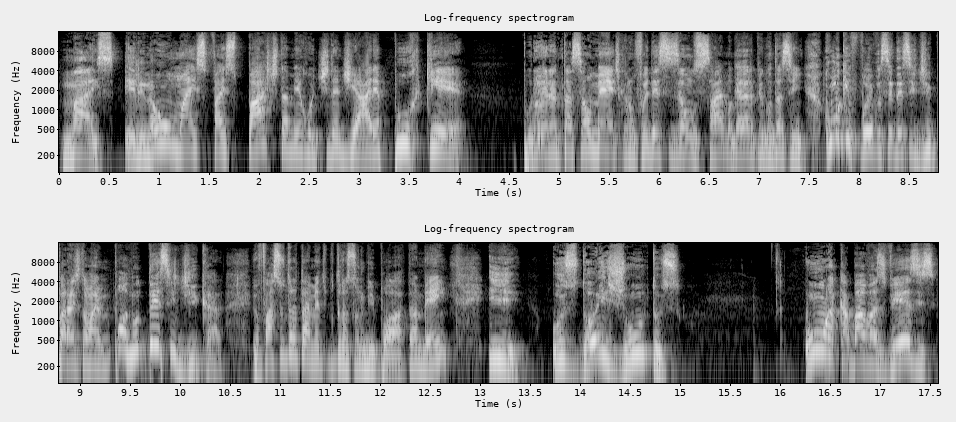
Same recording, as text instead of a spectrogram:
Mas ele não mais faz parte da minha rotina diária, por quê? Por orientação médica, não foi decisão do Simon. A galera pergunta assim: como que foi você decidir parar de tomar? Pô, não decidi, cara. Eu faço um tratamento pro transtorno bipolar também e os dois juntos, um acabava às vezes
